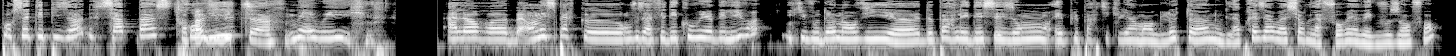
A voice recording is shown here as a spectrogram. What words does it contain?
pour cet épisode. Ça passe trop vite. Mais oui. Alors, euh, ben, on espère qu'on vous a fait découvrir des livres et qui vous donnent envie euh, de parler des saisons et plus particulièrement de l'automne ou de la préservation de la forêt avec vos enfants.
